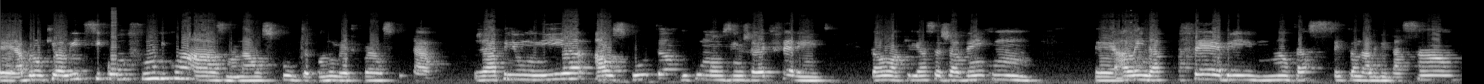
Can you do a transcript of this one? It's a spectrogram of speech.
é, a bronquiolite se confunde com a asma na ausculta, quando o médico vai auscultar. Já a pneumonia, a ausculta do pulmãozinho já é diferente. Então, a criança já vem com, é, além da febre, não está aceitando a alimentação,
